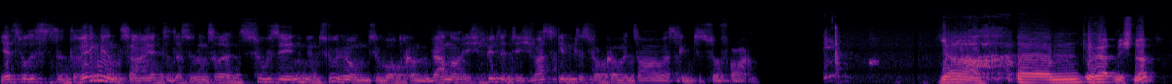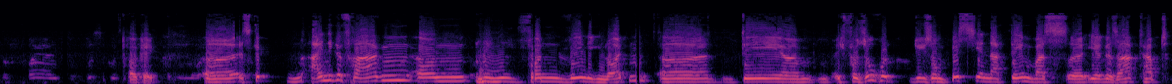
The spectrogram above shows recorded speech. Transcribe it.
Jetzt wird es dringend Zeit, dass unsere Zusehenden Zuhörer zu Wort kommen. Werner, ich bitte dich, was gibt es für Kommentare, was gibt es für Fragen? Ja, ähm, ihr hört mich, ne? Okay. Äh, es gibt einige Fragen ähm, von wenigen Leuten, äh, die äh, ich versuche, die so ein bisschen nach dem, was äh, ihr gesagt habt,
